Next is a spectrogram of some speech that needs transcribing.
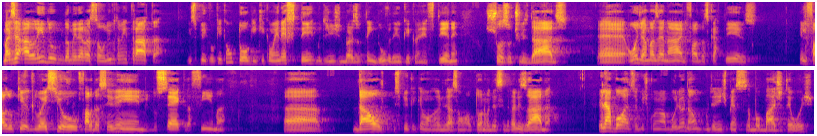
Mas, além do, da mineração, o livro também trata, explica o que é um token, o que é um NFT. Muita gente no Brasil tem dúvida o que é um NFT, né? suas utilidades, é, onde armazenar, ele fala das carteiras, ele fala do que do ICO, fala da CVM, do SEC, da FIMA, uh, DAO, explica que é uma organização autônoma descentralizada. Ele aborda se o Bitcoin é uma bolha ou não. Muita gente pensa essa bobagem até hoje.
